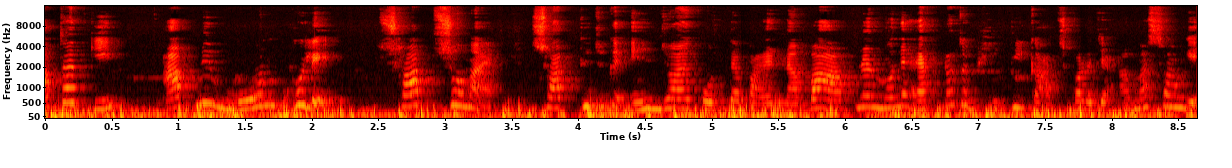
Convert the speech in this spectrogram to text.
অর্থাৎ কি? আপনি মন খুলে সব সময় সব কিছুকে এনজয় করতে পারেন না বা আপনার মনে একটা তো ভীতি কাজ করে যে আমার সঙ্গে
